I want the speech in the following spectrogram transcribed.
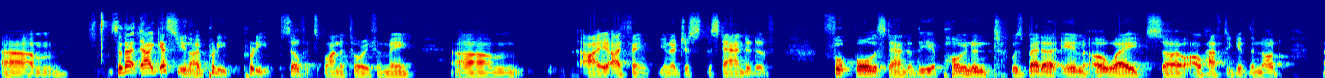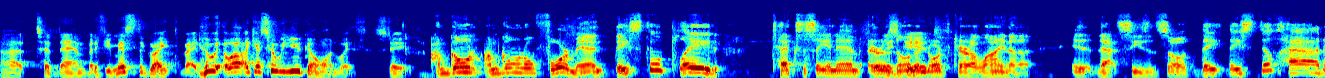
um, so that I guess you know pretty pretty self explanatory for me. Um, I I think you know just the standard of football, the standard the opponent was better in 08. So I'll have to give the nod. Uh, to them, but if you missed the great debate, who? Well, I guess who are you going with, Steve? I'm going. I'm going 04, man. They still played Texas A&M, Arizona. North Carolina i that season, so they they still had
